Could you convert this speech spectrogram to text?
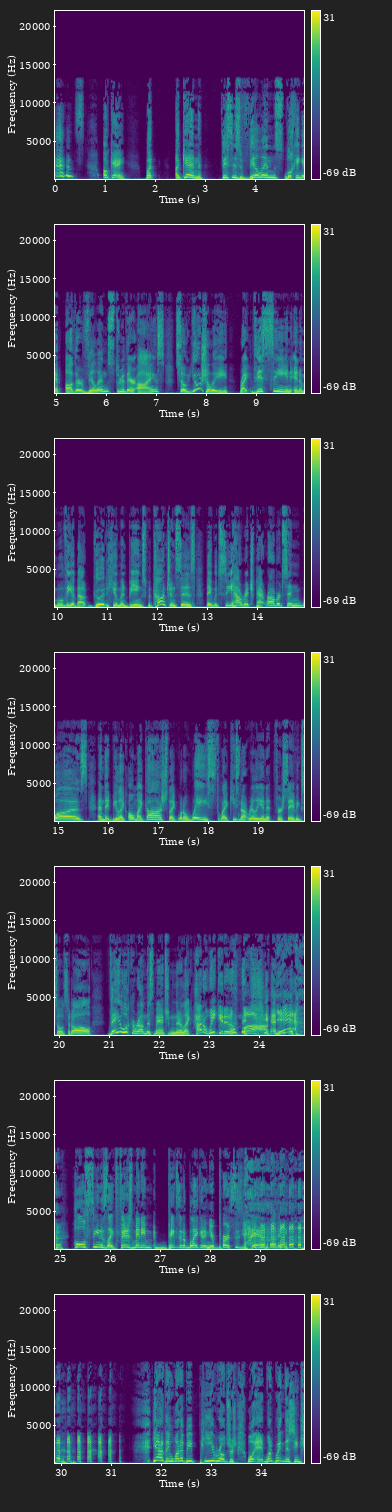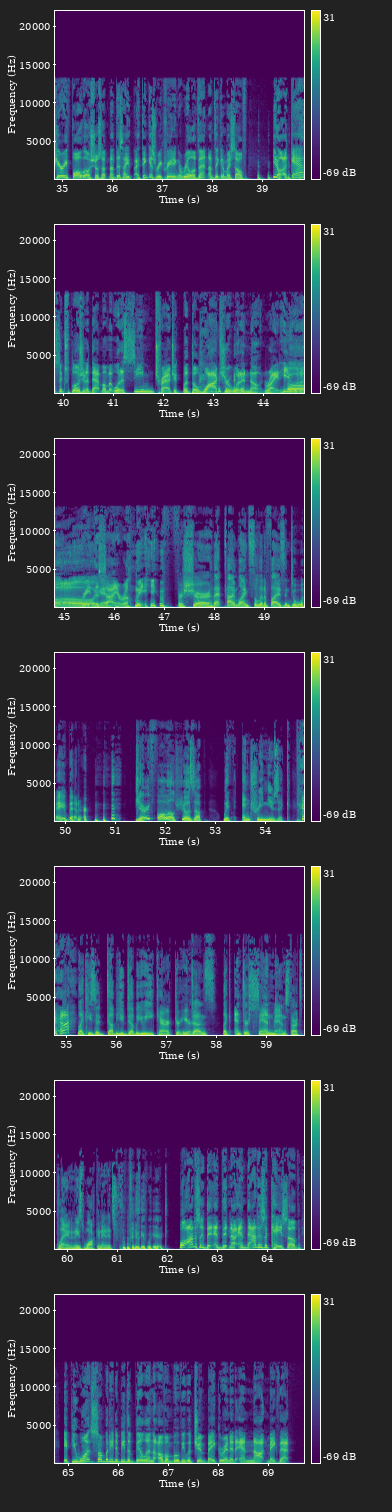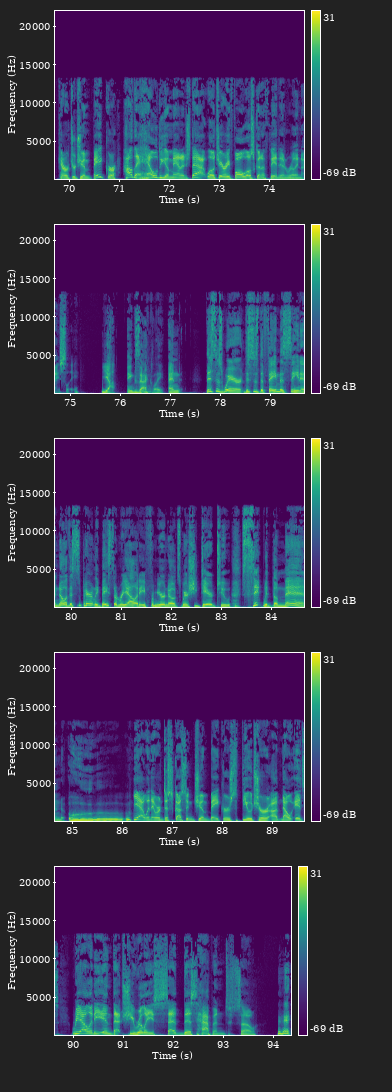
yes. Okay. But again, this is villains looking at other villains through their eyes. So usually, right, this scene in a movie about good human beings with consciences, they would see how rich Pat Robertson was and they'd be like, oh my gosh, like what a waste. Like he's not really in it for saving souls at all. They look around this mansion and they're like, how do we get in on this? Shit? yeah. Whole scene is like, fit as many pigs in a blanket in your purse as you can, honey. Yeah, they want to be P ropes. Well, at one point in this scene, Jerry Falwell shows up. Now, this I, I think is recreating a real event. And I'm thinking to myself, you know, a gas explosion at that moment would have seemed tragic, but the watcher would have known, right? He would have Oh, breathed a yeah. sigh of relief. For sure. That timeline solidifies into way better. Jerry Falwell shows up with entry music, like he's a WWE character here. Does. Like Enter Sandman starts playing and he's walking in. It's really weird. Well, honestly, th- th- now, and that is a case of if you want somebody to be the villain of a movie with Jim Bakker in it and not make that character Jim Bakker, how the hell do you manage that? Well, Jerry Falwell's going to fit in really nicely. Yeah, exactly. And this is where this is the famous scene. And Noah, this is apparently based on reality from your notes where she dared to sit with the men. Ooh. Yeah, when they were discussing Jim Bakker's future. Uh, now, it's reality in that she really said this happened. So, this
